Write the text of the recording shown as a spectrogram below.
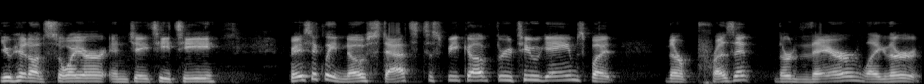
You hit on Sawyer and JTT. Basically, no stats to speak of through two games, but they're present. They're there. Like they're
